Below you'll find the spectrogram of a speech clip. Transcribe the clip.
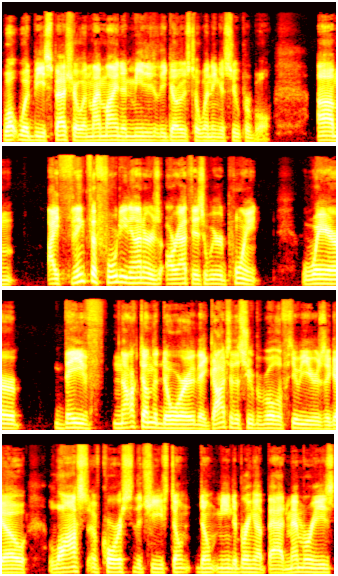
what would be special? And my mind immediately goes to winning a Super Bowl. Um, I think the 49ers are at this weird point where they've knocked on the door. They got to the Super Bowl a few years ago, lost, of course, to the Chiefs. Don't don't mean to bring up bad memories.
